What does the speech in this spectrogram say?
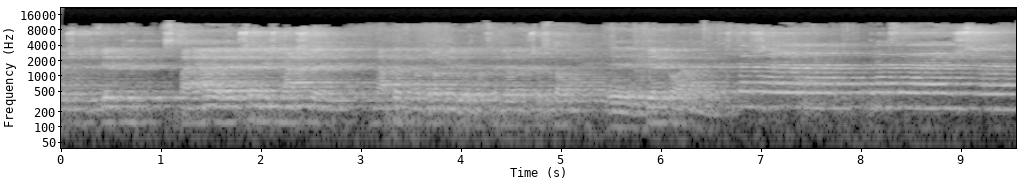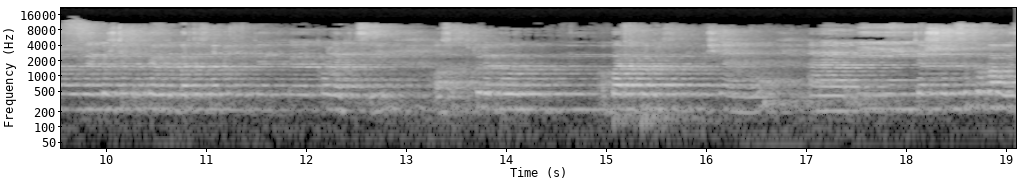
musi być wielkie, wspaniałe, lepsze niż nasze, na pewno drogie, bo docenione przez tą y, wielką Amerykę. To, że e, prace już e, w jego życiu trafiały do bardzo znamienitych e, kolekcji osób, które były mm, o bardzo progresywnym myśleniu e, i też ryzykowały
